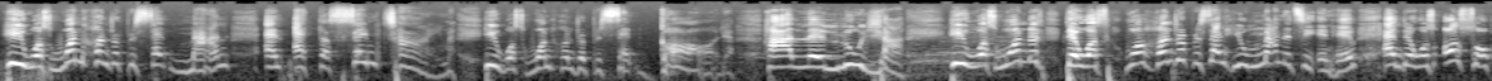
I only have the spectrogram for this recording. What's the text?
He was 100% man, and at the same time, he was 100% God. Hallelujah. He was wondered, there was 100% humanity in him, and there was also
